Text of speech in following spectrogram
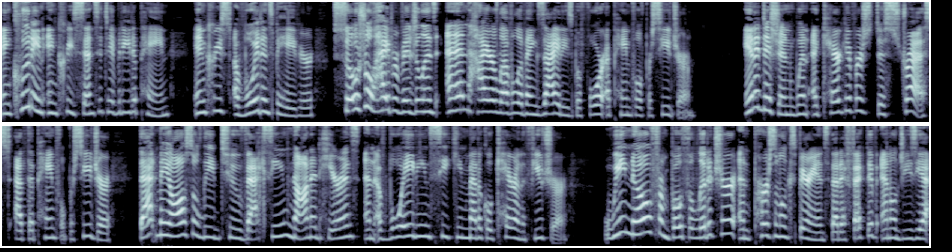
including increased sensitivity to pain, increased avoidance behavior, social hypervigilance, and higher level of anxieties before a painful procedure. In addition, when a caregiver's distressed at the painful procedure, that may also lead to vaccine non adherence and avoiding seeking medical care in the future. We know from both the literature and personal experience that effective analgesia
